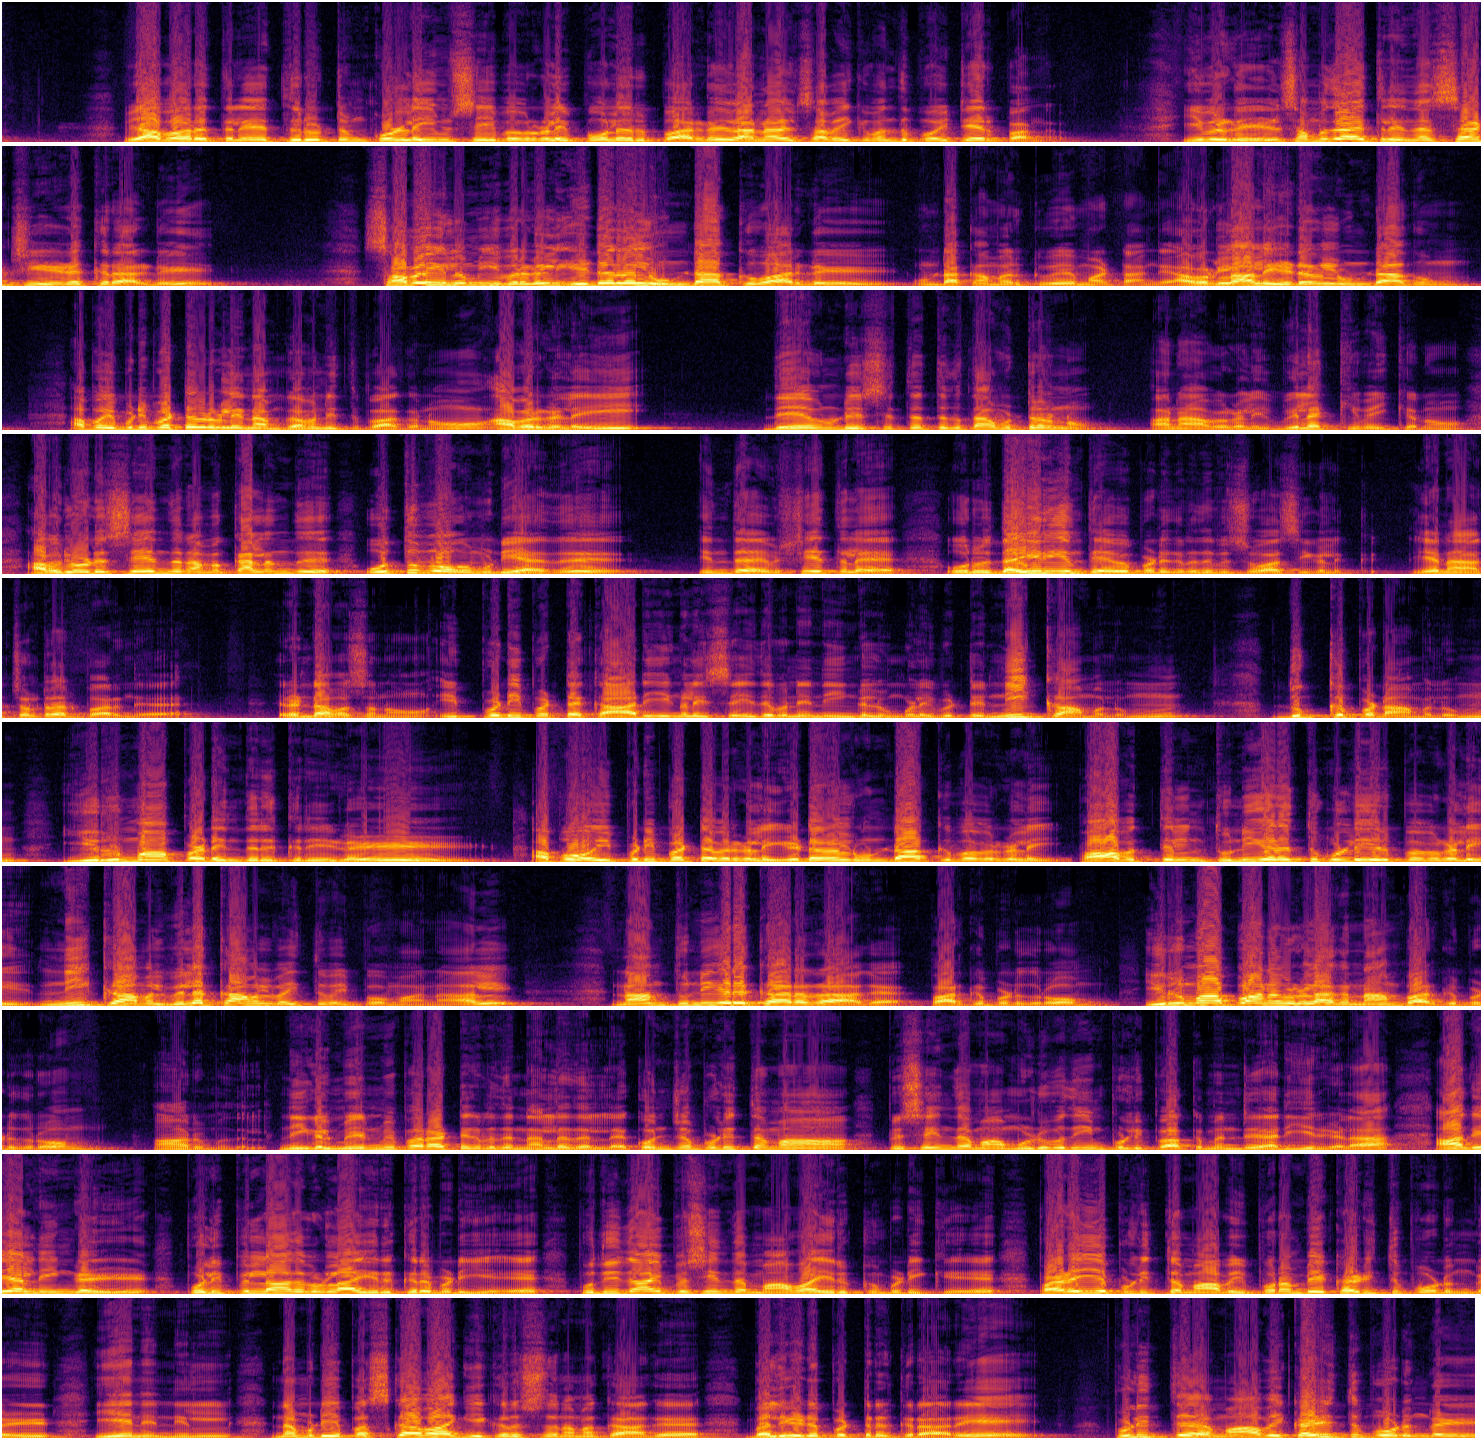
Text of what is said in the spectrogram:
வியாபாரத்திலே திருட்டும் கொள்ளையும் செய்பவர்களைப் போல இருப்பார்கள். ஆனால் சபைக்கு வந்து போயிட்டே இருப்பாங்க. இவர்கள் சமுதாயத்தில் நற்சாட்சி இழக்கிறார்கள். சபையிலும் இவர்கள் இடரல் உண்டாக்குவார்கள். உண்டாக்காமல் இருக்கவே மாட்டாங்க. அவர்களால் இடரல் உண்டாகும். அப்போ இப்படிப்பட்டவர்களை நாம் கவனித்து பார்க்கணும். அவர்களை தேவனுடைய சித்தத்துக்கு தான் விட்டுறணும். ஆனால் அவர்களை விலக்கி வைக்கணும். அவர்களோடு சேர்ந்து நம்ம கலந்து ஒத்து போக முடியாது. இந்த விஷயத்தில் ஒரு தைரியம் தேவைப்படுகிறது விசுவாசிகளுக்கு. ஏன்னா சொல்கிறார் பாருங்க ரெண்டாம் வசனம் இப்படிப்பட்ட காரியங்களை செய்தவனை நீங்கள் உங்களை விட்டு நீக்காமலும் துக்கப்படாமலும் இருமாப்படைந்திருக்கிறீர்கள். அப்போ இப்படிப்பட்டவர்களை இடரல் உண்டாக்குபவர்களை பாவத்தில் துணிகரத்துக்குள்ளே இருப்பவர்களை நீக்காமல் விலக்காமல் வைத்து வைப்போமானால் நாம் துணிகரக்காரராக பார்க்கப்படுகிறோம். இருமாப்பானவர்களாக நாம் பார்க்கப்படுகிறோம். ஆறு முதல். நீங்கள் மேன்மை பாராட்டுகிறது நல்லதல்ல. கொஞ்சம் புளித்தமா பிசைந்தமா முழுவதையும் புளிப்பாக்கும் என்று அறியீர்களா? ஆகையால் நீங்கள் புளிப்பில்லாதவர்களாய் இருக்கிறபடியே புதிதாய் பிசைந்த மாவாய் இருக்கும்படிக்கு பழைய புளித்த மாவை புறம்பே கழித்து போடுங்கள். ஏனெனில் நம்முடைய பஸ்காவாகிய கிறிஸ்து நமக்காக பலியிடப்பட்டிருக்கிறாரே. புளித்த மாவை கழித்து போடுங்கள்.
